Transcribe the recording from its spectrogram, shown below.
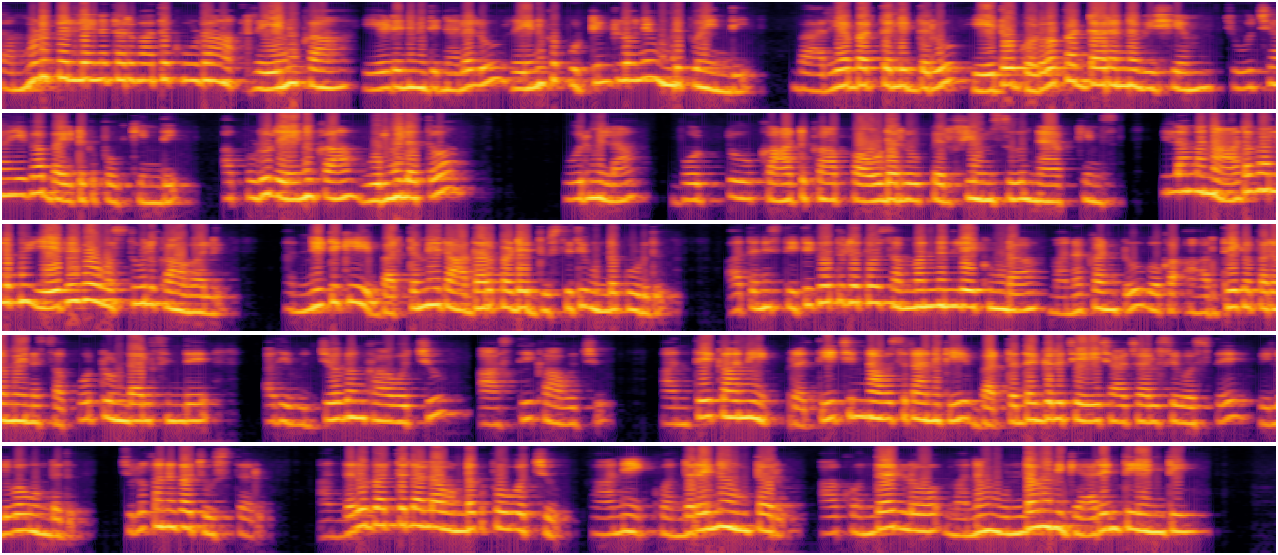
తమ్ముడు పెళ్ళైన తర్వాత కూడా రేణుక ఏడెనిమిది నెలలు రేణుక పుట్టింట్లోనే ఉండిపోయింది. భార్యాభర్తలిద్దరూ ఏదో గొడవ పడ్డారన్న విషయం చూచాయిగా బయటకు పొక్కింది. అప్పుడు రేణుక ఊర్మిళతో ఊర్మిళ బొట్టు కాటుక పౌడరు పెర్ఫ్యూమ్స్ నాప్కిన్స్ ఇలా మన ఆడవాళ్ళకు ఏవేవో వస్తువులు కావాలి. అన్నిటికీ భర్త మీద ఆధారపడే దుస్థితి ఉండకూడదు. అతని స్థితిగతులతో సంబంధం లేకుండా మనకంటూ ఒక ఆర్థికపరమైన సపోర్ట్ ఉండాల్సిందే. అది ఉద్యోగం కావచ్చు ఆస్తి కావచ్చు. అంతేకాని ప్రతి చిన్న అవసరానికి భర్త దగ్గర చేయి చాచాల్సి వస్తే విలువ ఉండదు. చులకనగా చూస్తారు. అందరూ భర్తలు అలా ఉండకపోవచ్చు కానీ కొందరైనా ఉంటారు. ఆ కొందరిలో మనం ఉండమని గ్యారెంటీ ఏంటి?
